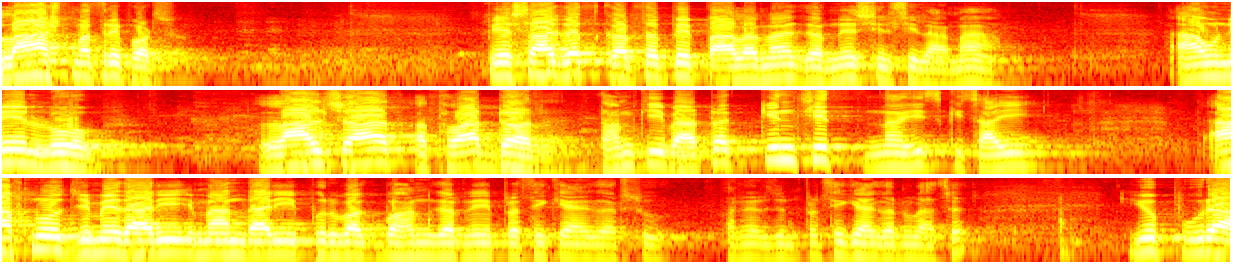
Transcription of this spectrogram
लास्ट मात्रै पढ्छु। पेसागत कर्तव्य पालना गर्ने सिलसिलामा आउने लोभ लालचा अथवा डर धम्कीबाट किन्चित नहिचकिचाई आफ्नो जिम्मेदारी इमान्दारीपूर्वक बहन गर्ने प्रतिज्ञा गर्छु। भनेर जुन प्रतिज्ञा गर्नुभएको छ यो पुरा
